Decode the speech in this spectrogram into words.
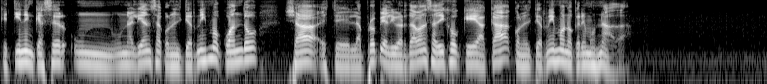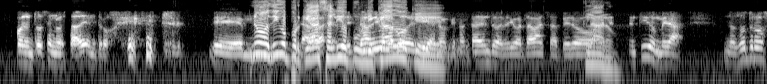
que tienen que hacer una alianza con el tiernismo cuando ya este, la propia libertad avanza dijo que acá con el tiernismo no queremos nada? Bueno, entonces no está dentro. Eh, no, digo porque ha salido publicado que... no, que... no, está dentro de la libertad avanza, pero claro. en ese sentido, mira, nosotros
